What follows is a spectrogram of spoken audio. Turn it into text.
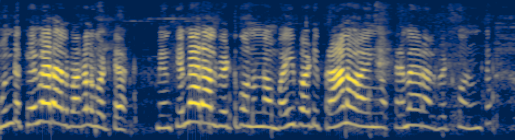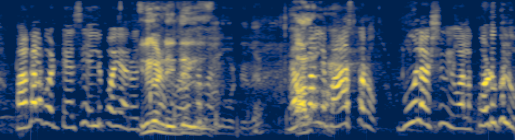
ముందు కెమెరాలు పగల కొట్టారు మేము కెమెరాలు పెట్టుకొని ఉన్నాం భయపడి ప్రాణవాయంగా కెమెరాలు పెట్టుకొని ఉంటే పగల కొట్టేసి వెళ్ళిపోయారు రేపల్లి భాస్కరు భూలక్ష్మి వాళ్ళ కొడుకులు.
